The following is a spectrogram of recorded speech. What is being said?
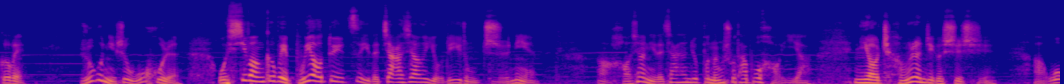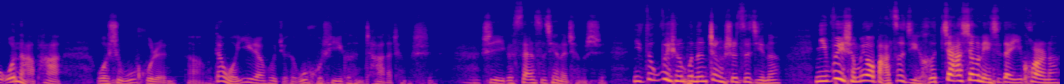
各位，如果你是芜湖人，我希望各位不要对自己的家乡有着一种执念，啊，好像你的家乡就不能说它不好一样。你要承认这个事实啊！我我哪怕我是芜湖人啊，但我依然会觉得芜湖是一个很差的城市。是一个三四线的城市，你都为什么不能正视自己呢？你为什么要把自己和家乡联系在一块儿呢？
